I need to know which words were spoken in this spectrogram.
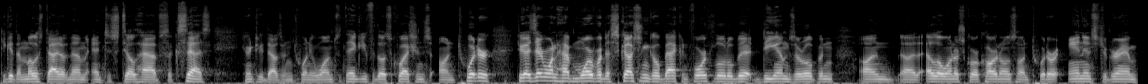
to get the most out of them and to still have success here in 2021. So thank you for those questions on Twitter. If you guys ever want to have more of a discussion, go back and forth a little bit. DMs are open on uh, LO underscore Cardinals on Twitter and Instagram,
